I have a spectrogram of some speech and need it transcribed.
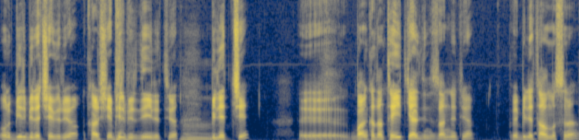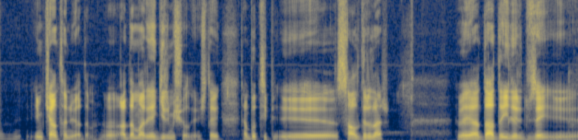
Onu bir bire çeviriyor. Karşıya bir bir diye iletiyor. Hmm. Biletçi e, bankadan teyit geldiğini zannediyor. Ve bilet almasına imkan tanıyor adamın. Adam araya girmiş oluyor. İşte yani bu tip e, saldırılar veya daha da ileri düzey e,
